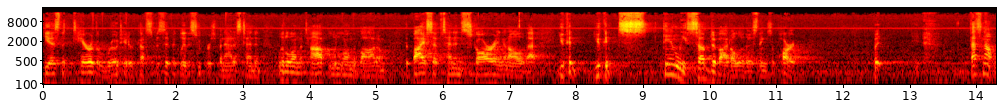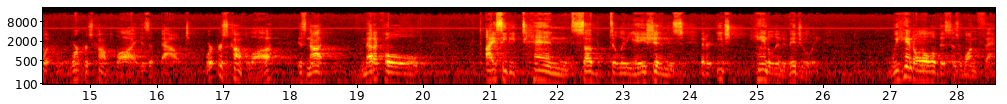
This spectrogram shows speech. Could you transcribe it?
He has the tear of the rotator cuff, specifically the supraspinatus tendon, little on the top, little on the bottom, the bicep tendon scarring and all of that. You can you can thinly subdivide all of those things apart. But that's not what workers' comp law is about. Workers' comp law is not medical ICD 10 sub-delineations that are each handled individually. We handle all of this as one thing,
